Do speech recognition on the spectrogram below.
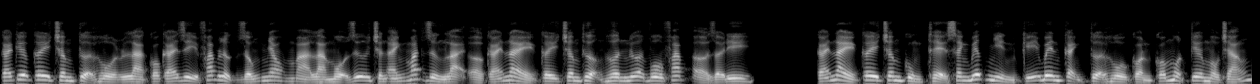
cái kia cây châm tựa hồ là có cái gì pháp lực giống nhau mà làm mộ dư chấn ánh mắt dừng lại ở cái này cây châm thượng hơn nữa vô pháp ở rời đi. Cái này cây châm cùng thể xanh biếc nhìn kỹ bên cạnh tựa hồ còn có một tia màu trắng,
